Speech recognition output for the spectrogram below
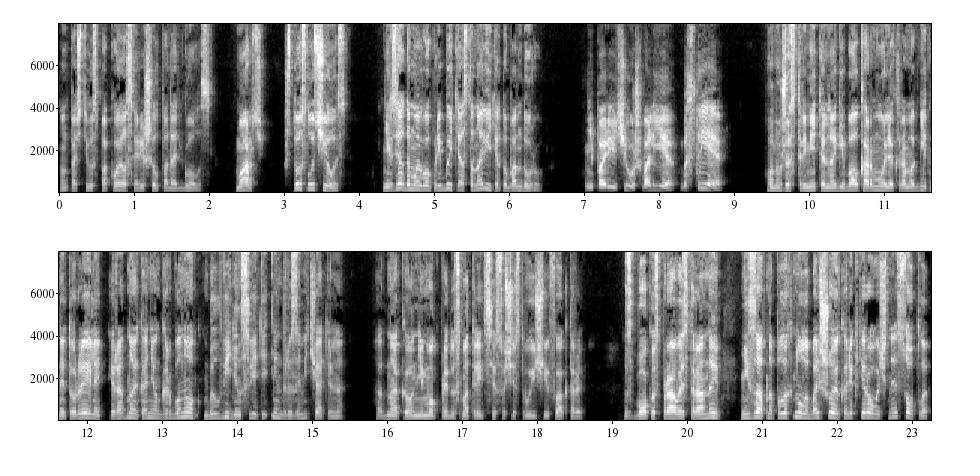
Он почти успокоился, решил подать голос. «Марч, что случилось? Нельзя до моего прибытия остановить эту бандуру?» «Не пари чушь, Валье, быстрее!» Он уже стремительно огибал корму электромагнитной турели, и родной конек-горбунок был виден в свете Индры замечательно. Однако он не мог предусмотреть все существующие факторы. Сбоку, с правой стороны, внезапно полыхнуло большое корректировочное сопло.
